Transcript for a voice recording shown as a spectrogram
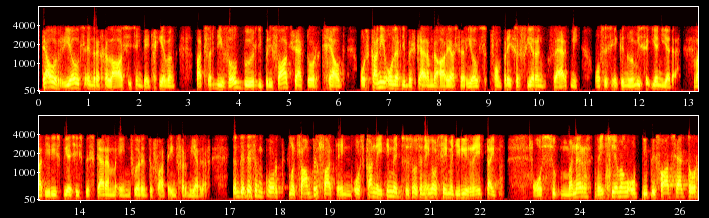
stel reëls en regulasies en wetgewing wat vir die wildboer, die privaat sektor geld Ons kan nie onder die beskermde areas se reëls van preservering werk nie. Ons is ekonomiese eenhede wat hierdie spesies beskerm en vorentoe vat en vermeerder. Dink dit is in kort om dit saam te vat en ons kan net nie met soos ons in Engels sê met hierdie red tape ons soek minder wetgewing op die privaat sektor.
